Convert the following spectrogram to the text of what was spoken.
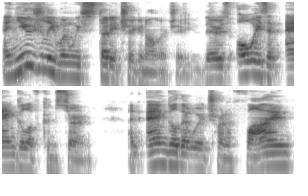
And usually when we study trigonometry, there's always an angle of concern, an angle that we're trying to find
